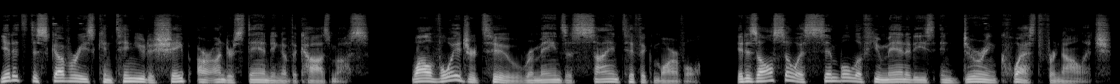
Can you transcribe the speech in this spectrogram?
Yet its discoveries continue to shape our understanding of the cosmos. While Voyager 2 remains a scientific marvel, it is also a symbol of humanity's enduring quest for knowledge.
